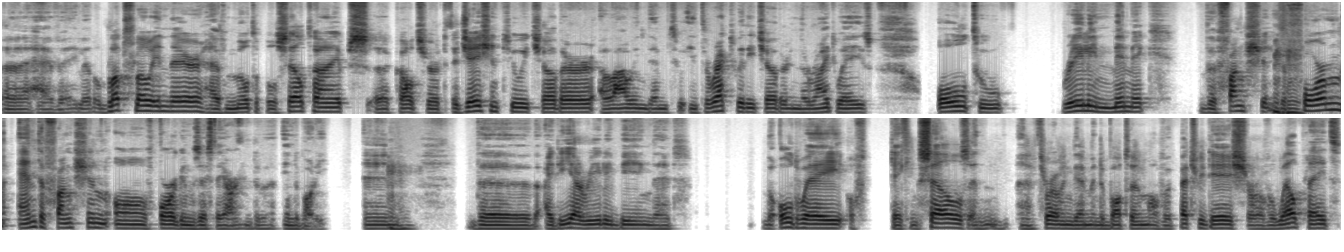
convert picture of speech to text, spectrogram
uh, have a little blood flow in there, have multiple cell types uh, cultured adjacent to each other, allowing them to interact with each other in the right ways, all to really mimic the function, mm-hmm. the form, and the function of organs as they are in the in the body. And mm-hmm. the, the idea really being that the old way of taking cells and uh, throwing them in the bottom of a petri dish or of a well plate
